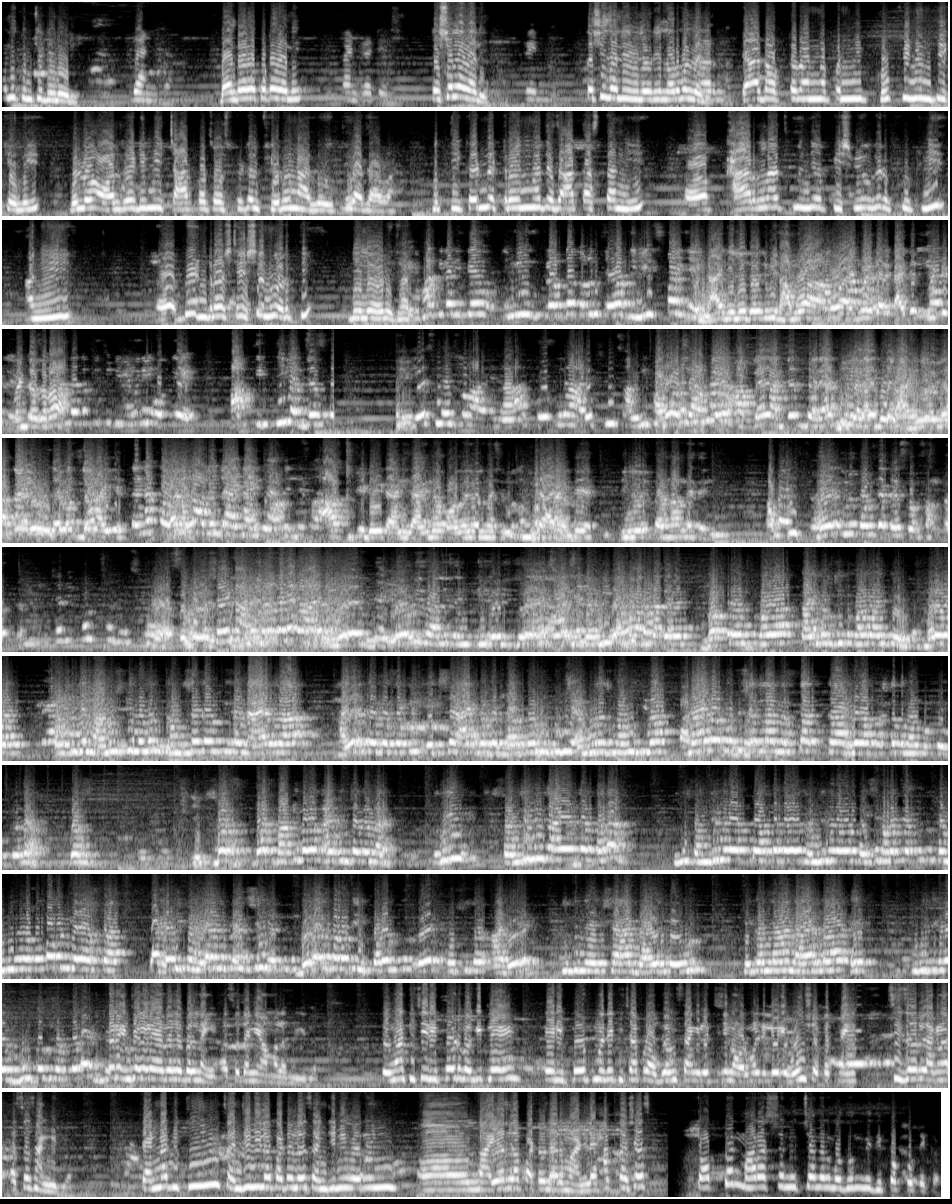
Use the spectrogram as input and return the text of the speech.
झाली तुमची डिलिव्हरी बँड्रा बँड्राला कुठे झाली? बँड्रा स्टेशन स्टेशनला झाली? ट्रेन कशी झाली डिलिव्हरी नॉर्मल झाली? त्या डॉक्टरांना पण मी खूप विनंती केली. बोलो ऑलरेडी मी चार पाच हॉस्पिटल फिरून आलो इथला जावा. मग तिकडनं ट्रेन मध्ये जात असताना अं, खारलाच म्हणजे पिशवी वगैरे फुटली आणि अं, बेंड्रा स्टेशन वरती डिलिव्हरी झाली. तेव्हा तिला तिथे तुम्ही उपलब्ध करून सेवा दिलीच पाहिजे. नाही दिली तरी तुम्ही थांबवा. ऍडमिट करा. काहीतरी तुम्ही ट्रीटमेंट करा. तिची डिलिव्हरी होते हा किती लज्जास्पद जो आहे ना तो तिला आरक्षण अहो, अशा आपल्या आपल्या राज्यात बऱ्याच मी महिला आहेत, त्याला त्यांना आपल्याकडे उपलब्ध आहे? काही गोष्टींचं. आजची डेट आणि गायनं अवेलेबल नसेल. तर ते डिलिव्हरी करणार नाही त्यांनी. हे तुम्ही कोणत्या टेस्टवर सांगतात त्यांना? असं बोलायचं. असं एक आमच्याकडे आहे. डिलिव्हरी झाली त्यांची. डॉक्टर तुम्हाला काही गोष्टी तुम्हाला माहिती होत्या. बरोबर पण तुझे माणुसकी म्हणून कमसे कम तिला नायरला हायर करण्यासाठी एकशे आठमध्ये कॉल करून तुम्ही अँब्युलन्स म्हणून तिला नायरला पोहोचू शकला नसतात का? हे हा प्रश्न तुम्हाला फक्त उत्तर द्या. बस. बस बस. बाकी मला काय तुमच्याकडे नाही. तुम्ही संजीवनीचा हायर करता ना? तुम्ही संजीवनीला तो आता त्याला संजीवनीला पैसे मागायचे असतील तर संजीवनीला स्वतः पण गेला असता. त्यासाठी पंचायत रुपयाची गरज नव्हती. परंतु एक प्रोसिजर आहे की तुम्ही एकशे आठ डायल देऊन तिकडला नायरला एक तुम्ही तिकडे बुक करू शकता ना. तर यांच्याकडे अवेलेबल नाही असं त्यांनी आम्हाला सांगितलं. तेव्हा तिचे रिपोर्ट बघितले ते रिपोर्टमध्ये तिच्या प्रॉब्लेम सांगितले तिची नॉर्मल डिलिव्हरी होऊ शकत नाही. सिझर लागणार असं सांगितलं. त्यांना तिथून संजीनीला पाठवलं. संजीनीवरून नायरला पाठवल्यावर मांडलं हा कशाच top ten Maharashtra news channel मधून मी दीपक कोटेकर.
